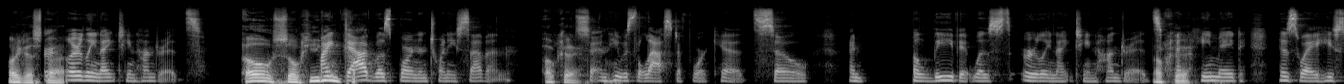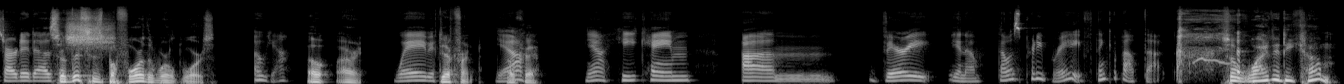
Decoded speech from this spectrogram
i guess not early 1900s. oh so he My dad was born in 27, okay so, and he was the last of four kids. So I believe it was early 1900s. Okay. And he made his way. He started as so this is before the world wars Oh, yeah. oh all right Way before. different Yeah. okay Yeah. He came um very, you know, that was pretty brave. Think about that. so why did he come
